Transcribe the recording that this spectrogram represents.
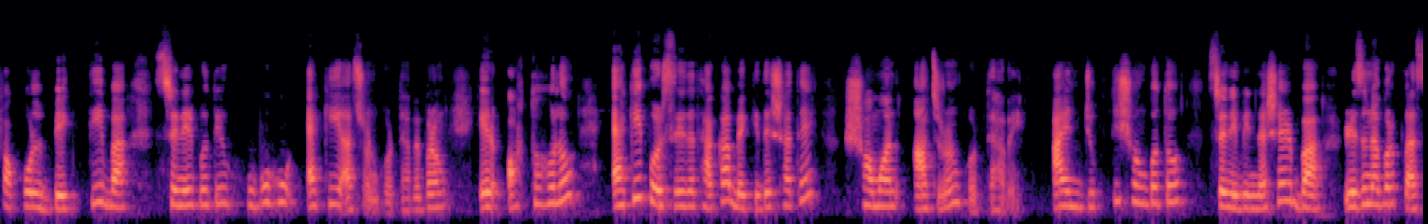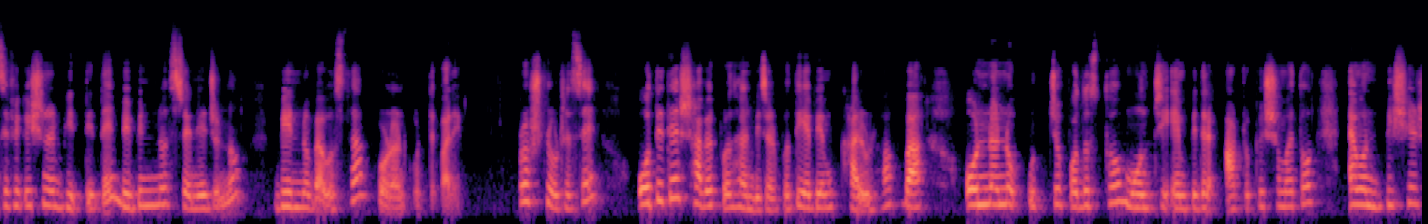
সকল ব্যক্তি বা শ্রেণির প্রতি হুবহু একই আচরণ করতে হবে, বরং এর অর্থ হলো একই পরিস্থিতিতে থাকা ব্যক্তিদের সাথে সমান আচরণ করতে হবে। আইন যুক্তিসঙ্গত, শ্রেণীবিন্যাসের বা রিজনেবল ক্লাসিফিকেশনের ভিত্তিতে বিভিন্ন শ্রেণির জন্য ভিন্ন ব্যবস্থা প্রণয়ন করতে পারে। প্রশ্ন উঠেছে, অতীতের সাবেক প্রধান বিচারপতি এ এম খায়রুল হক বা অন্যান্য উচ্চপদস্থ মন্ত্রী এমপিদের আটকের সময় তো এমন বিশেষ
